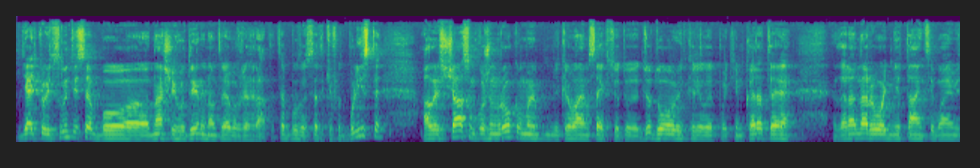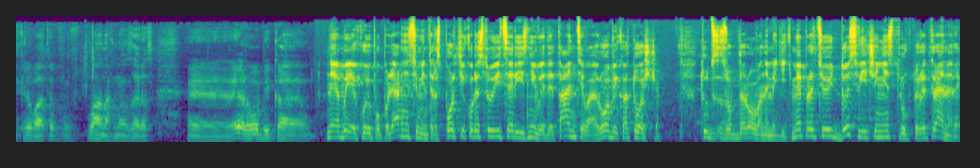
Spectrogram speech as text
Дядько, відсуньтеся, бо наші години нам треба вже грати. Це були все-таки футболісти. Але з часом, кожен роком ми відкриваємо секцію. Дзюдо відкрили, потім карате. Зараз народні танці маємо відкривати в планах у нас зараз е, аеробіка, Неабиякою популярністю в інтерспорті користуються різні види танців, аеробіка тощо. Тут з обдарованими дітьми працюють досвідчені структори-тренери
